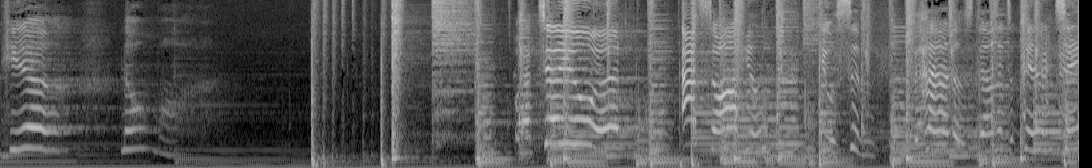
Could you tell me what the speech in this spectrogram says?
here no more. But I tell you what, I saw him. He was sitting behind us down at the penitentiary.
